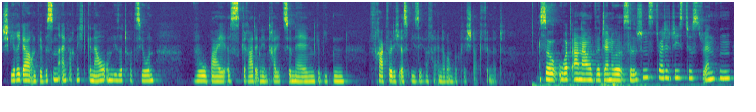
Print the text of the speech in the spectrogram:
schwieriger und wir wissen einfach nicht genau um die Situation, wobei es gerade in den traditionellen Gebieten fragwürdig ist, wie sehr Veränderung wirklich stattfindet. So, what are now the general solution strategies to strengthen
